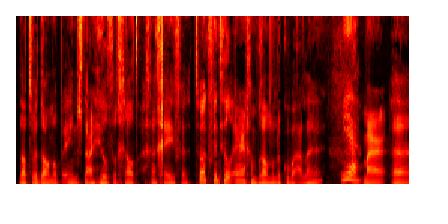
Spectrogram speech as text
dat we dan opeens daar heel veel geld aan gaan geven. Terwijl ik vind het heel erg een brandende koala. Hè? Ja. Maar eh,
